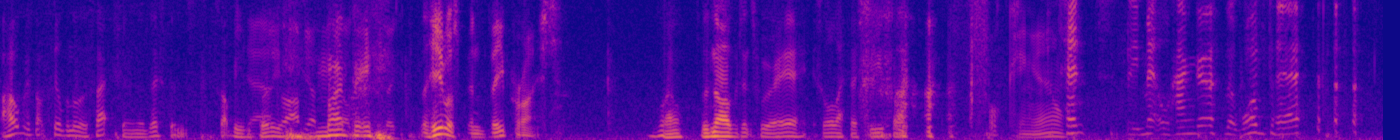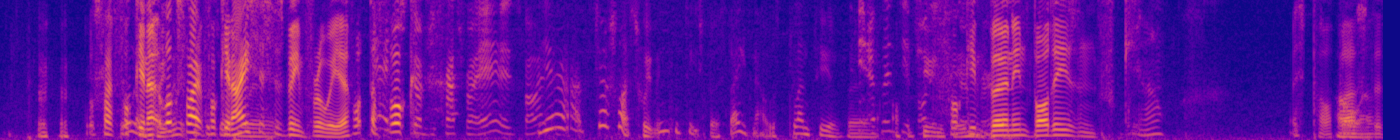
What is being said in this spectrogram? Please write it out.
I hope it's not killed another section in the distance. 'cause that'd be Yeah, brilliant. well, I'll be Might be. The helo's been vaporized. Well, there's no evidence we were here. It's all FSG's fault. Fucking hell. tent, the metal hanger that was there. Looks like fucking. it's It looks like fucking ISIS has been through here. What the yeah, fuck? Just you crash right here, it's fine. yeah, just like sweeping, you can teach first aid now. There's plenty of uh, Yeah, plenty of bodies. for Fucking burning bodies and fucking hell. This poor Oh, well.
